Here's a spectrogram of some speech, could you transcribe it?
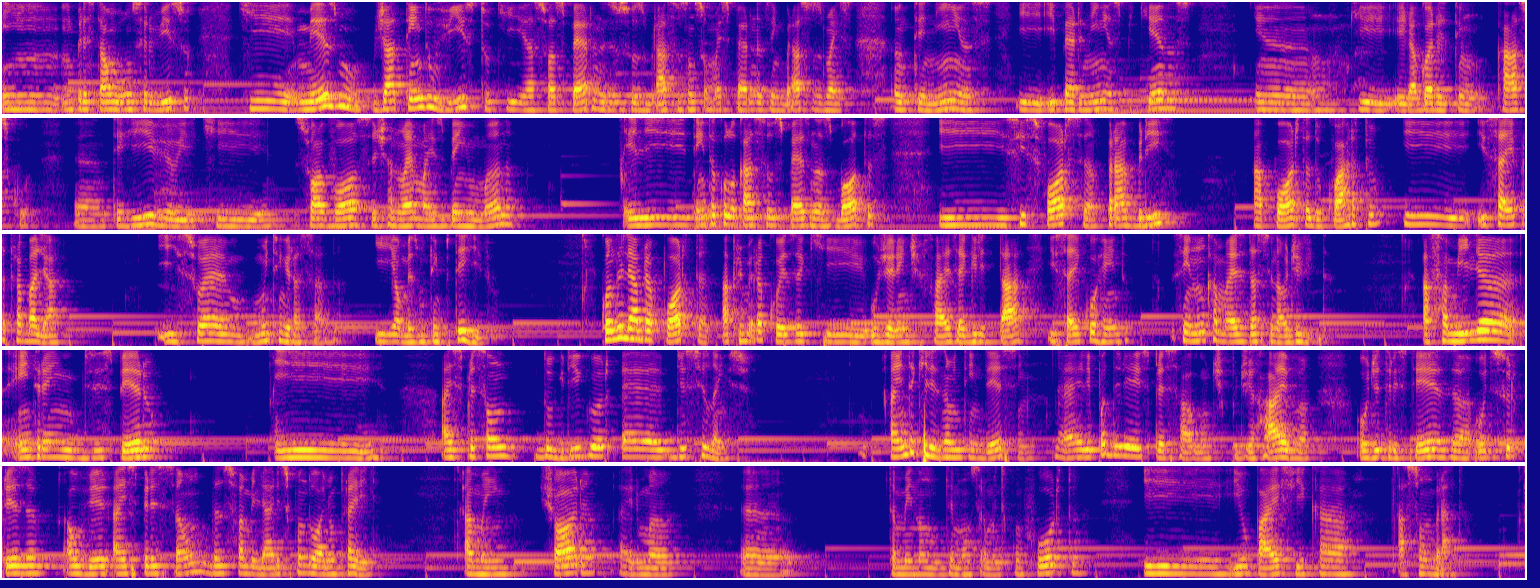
em, em prestar um bom serviço que mesmo já tendo visto que as suas pernas e os seus braços não são mais pernas em braços, mas anteninhas e, e perninhas pequenas, eh, que ele agora ele tem um casco eh, terrível e que sua voz já não é mais bem humana, ele tenta colocar seus pés nas botas e se esforça para abrir a porta do quarto e, e sair para trabalhar. Isso é muito engraçado e ao mesmo tempo terrível. Quando ele abre a porta, a primeira coisa que o gerente faz é gritar e sair correndo, sem nunca mais dar sinal de vida. A família entra em desespero e a expressão do Grigor é de silêncio. Ainda que eles não entendessem, né, ele poderia expressar algum tipo de raiva ou de tristeza ou de surpresa ao ver a expressão das familiares quando olham para ele. A mãe chora, a irmã uh, também não demonstra muito conforto e, e o pai fica assombrado.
